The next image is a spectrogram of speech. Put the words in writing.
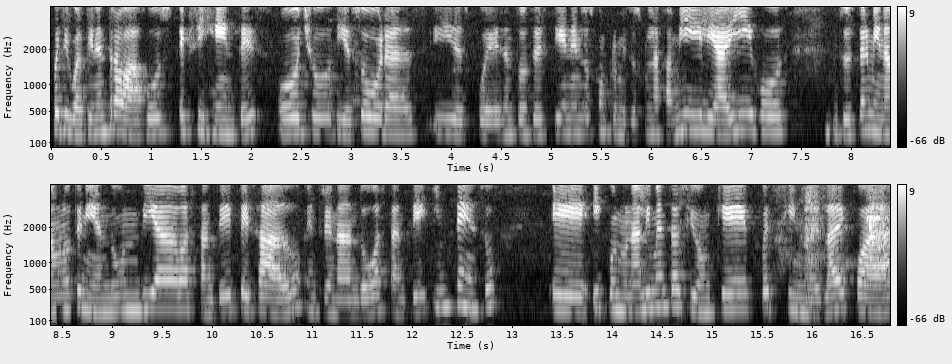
pues igual tienen trabajos exigentes, 8, 10 horas, y después entonces tienen los compromisos con la familia, hijos, entonces termina uno teniendo un día bastante pesado, entrenando bastante intenso, eh, y con una alimentación que pues si no es la adecuada,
